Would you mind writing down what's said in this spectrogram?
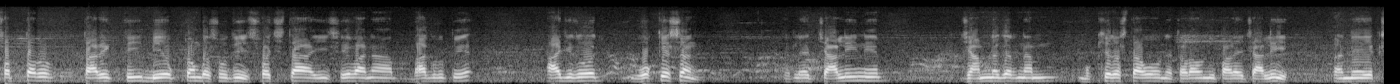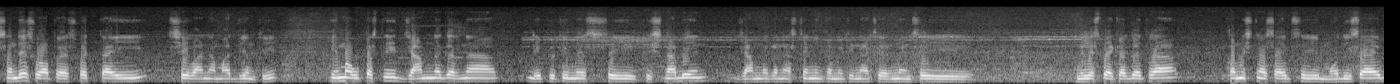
સત્તર તારીખથી બે ઓક્ટોબર સુધી સ્વચ્છતા એ સેવાના ભાગરૂપે આજરોજ વોકેશન એટલે ચાલીને જામનગરના મુખ્ય રસ્તાઓ અને તળાવની પાળે ચાલી અને એક સંદેશો આપે, સ્વચ્છતા એ સેવાના માધ્યમથી. એમાં ઉપસ્થિત જામનગરના ડેપ્યુટી મેયર શ્રી કૃષ્ણાબેન, જામનગરના સ્ટેન્ડિંગ કમિટીના ચેરમેન શ્રી નિલેશભાઈ કગથરા, કમિશનર સાહેબ શ્રી મોદી સાહેબ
